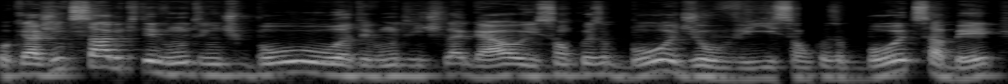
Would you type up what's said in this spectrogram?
Porque a gente sabe que teve muita gente boa, teve muita gente legal, e isso é uma coisa boa de ouvir, isso é uma coisa boa de saber.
